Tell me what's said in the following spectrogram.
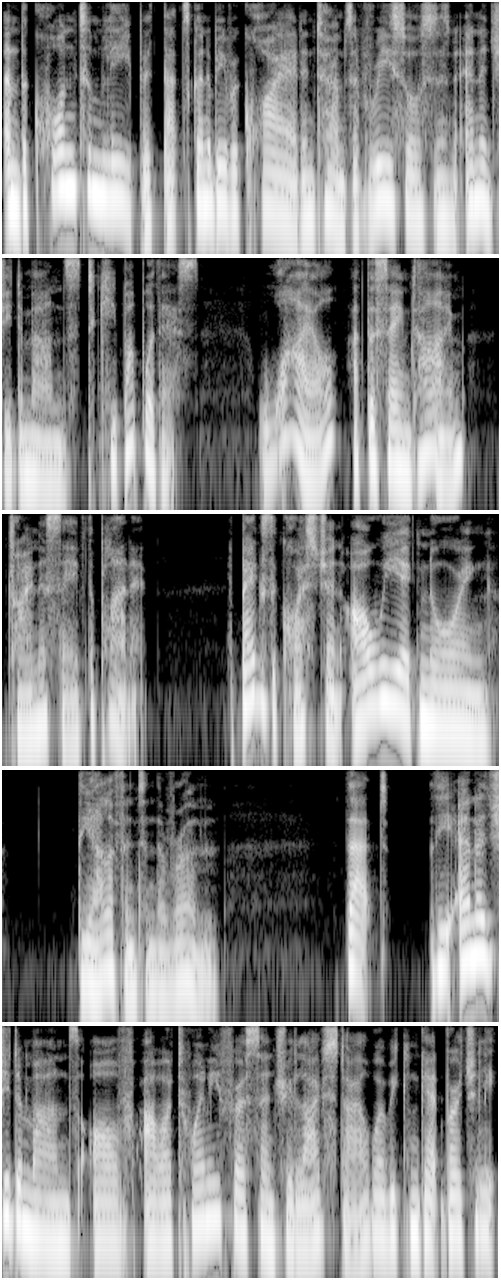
and the quantum leap that's going to be required in terms of resources and energy demands to keep up with this, while at the same time trying to save the planet. It begs the question are we ignoring the elephant in the room? That the energy demands of our 21st century lifestyle, where we can get virtually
